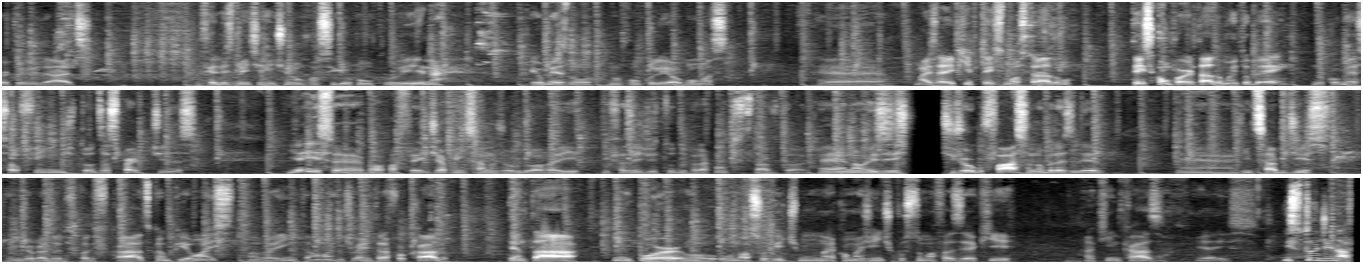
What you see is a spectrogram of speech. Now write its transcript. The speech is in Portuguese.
oportunidades. Infelizmente a gente não conseguiu concluir, né? Eu mesmo não concluí algumas. É, mas a equipe tem se mostrado, tem se comportado muito bem do começo ao fim de todas as partidas. E é isso, é bola para frente, já pensar no jogo do Havaí e fazer de tudo para conquistar a vitória. É, não existe jogo fácil no brasileiro, é, a gente sabe disso, tem jogadores qualificados, campeões no Havaí, então a gente vai entrar focado, tentar impor o, o nosso ritmo, né, como a gente costuma fazer aqui, aqui em casa, e é isso. Estude na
